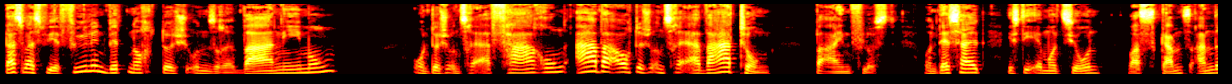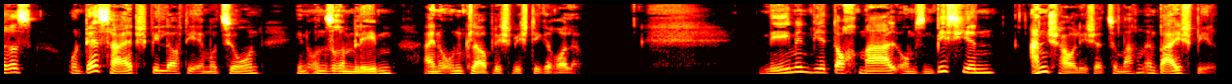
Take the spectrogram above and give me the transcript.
das, was wir fühlen, wird noch durch unsere Wahrnehmung und durch unsere Erfahrung, aber auch durch unsere Erwartung beeinflusst. Und deshalb ist die Emotion was ganz anderes und deshalb spielt auch die Emotion in unserem Leben eine unglaublich wichtige Rolle. Nehmen wir doch mal, um es ein bisschen anschaulicher zu machen, ein Beispiel.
